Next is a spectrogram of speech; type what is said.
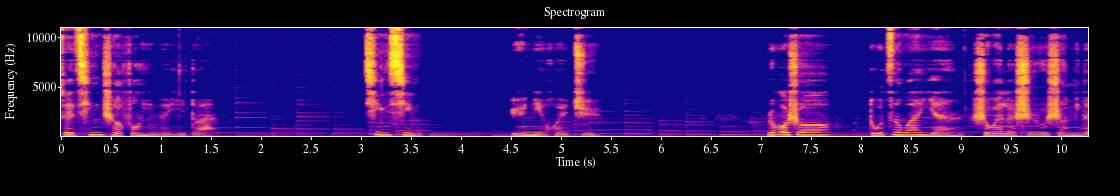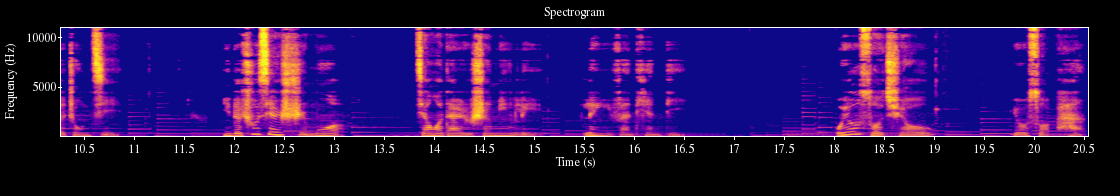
最清澈丰盈的一段，庆幸与你汇聚。如果说独自蜿蜒是为了驶入生命的终极，你的出现始末，将我带入生命里另一番天地。我有所求，有所盼，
